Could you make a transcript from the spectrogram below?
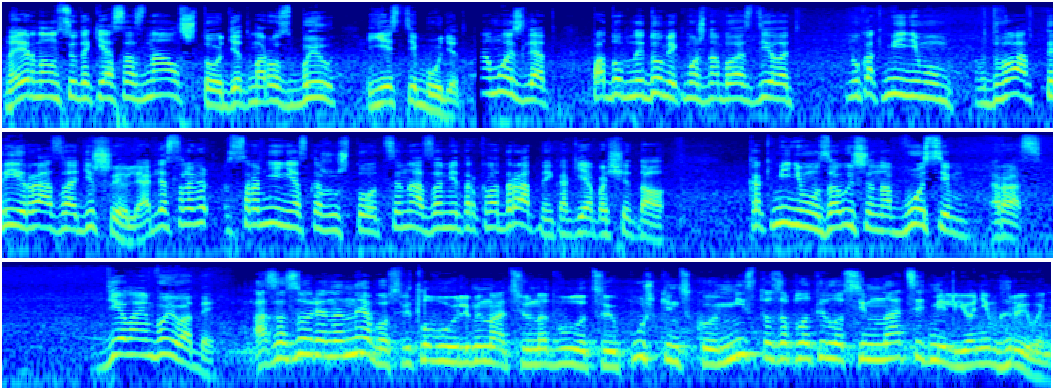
Наверное, он все-таки осознал, что Дед Мороз был, есть и будет. На мой взгляд, подобный домик можно было сделать, ну, как минимум в два-три раза дешевле. А для срав- сравнения скажу, что цена за метр квадратный, как я посчитал, как минимум завышена в 8 раз. Делаем выводы. А за зоряне небо, світлову ілюмінацію над вулицею Пушкінською, місто заплатило 17 мільйонів гривень.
